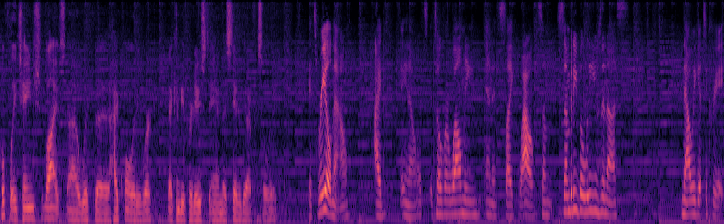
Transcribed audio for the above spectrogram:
hopefully change lives uh, with the high quality work that can be produced in the state of the art facility. It's real now. I, you know, it's it's overwhelming and it's like, wow, some somebody believes in us. Now we get to create.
